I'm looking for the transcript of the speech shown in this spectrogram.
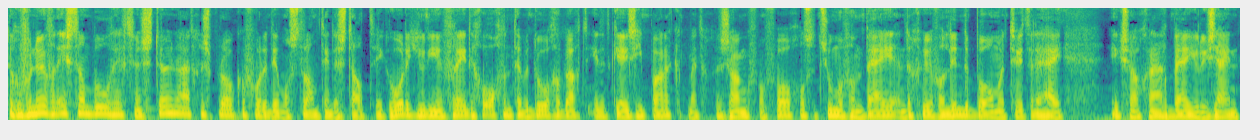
De gouverneur van Istanbul heeft zijn steun uitgesproken voor de demonstranten in de stad. Ik hoor dat jullie een vredige ochtend hebben doorgebracht in het Gezi-park... met gezang van vogels, het zoemen van bijen en de geur van lindenbomen, twitterde hij. Ik zou graag bij jullie zijn.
